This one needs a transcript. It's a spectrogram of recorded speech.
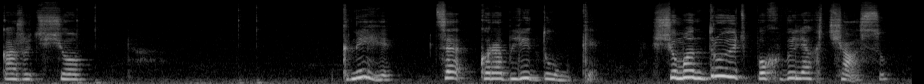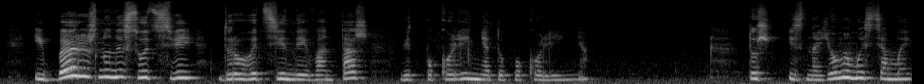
Кажуть, що книги це кораблі думки, що мандрують по хвилях часу і бережно несуть свій дорогоцінний вантаж від покоління до покоління. Тож і знайомимося ми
